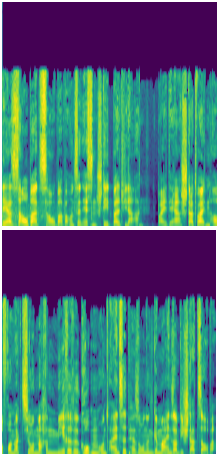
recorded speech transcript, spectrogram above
Der Sauberzauber bei uns in Essen steht bald wieder an. Bei der stadtweiten Aufräumaktion machen mehrere Gruppen und Einzelpersonen gemeinsam die Stadt sauber.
